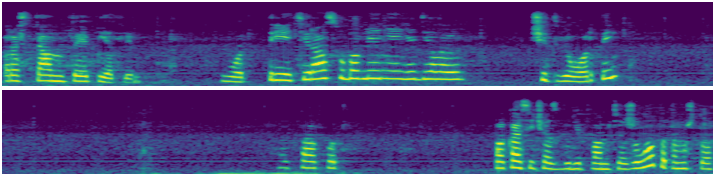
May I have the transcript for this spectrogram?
растянутые петли. Вот, третий раз убавление я делаю, четвертый, Вот так вот. Пока сейчас будет вам тяжело, потому что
